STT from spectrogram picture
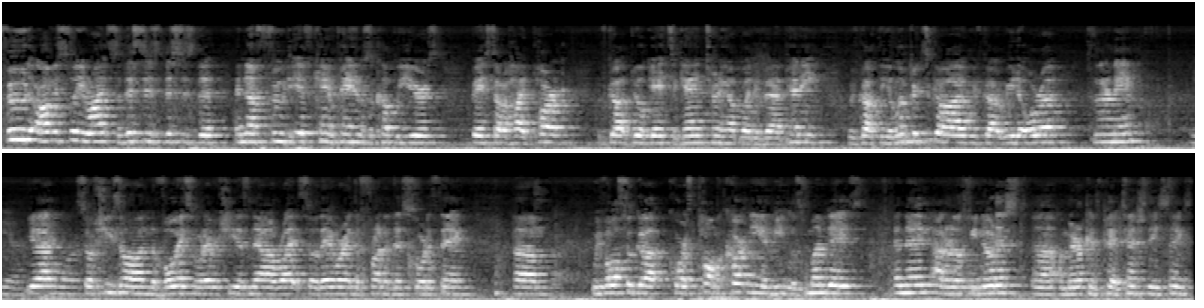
Food, obviously, right? So this is this is the Enough Food If campaign. It was a couple years based out of Hyde Park. We've got Bill Gates again turning up like a bad penny. We've got the Olympics guy. We've got Rita Ora. That her name? Yeah. Yeah. So she's on The Voice or whatever she is now, right? So they were in the front of this sort of thing. Um, we've also got, of course, Paul McCartney and Meatless Mondays. And then, I don't know if you noticed, uh, Americans pay attention to these things.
